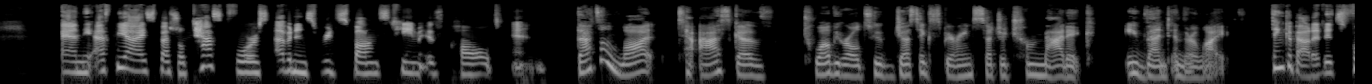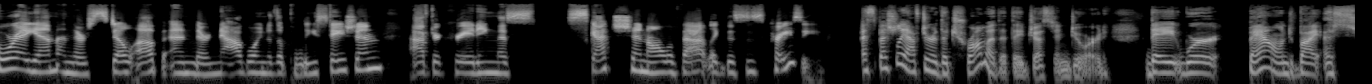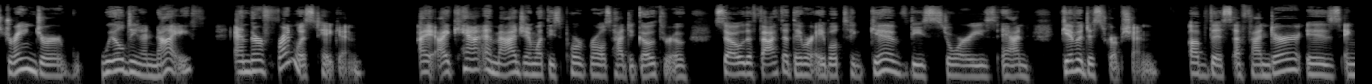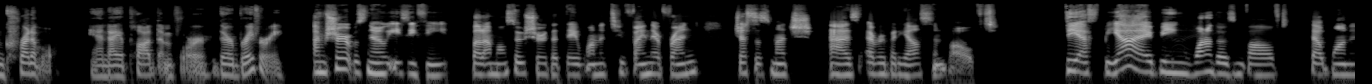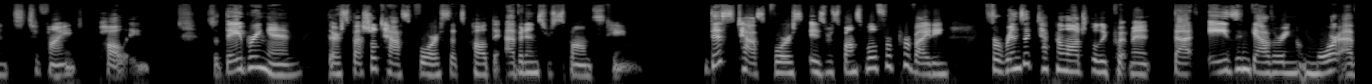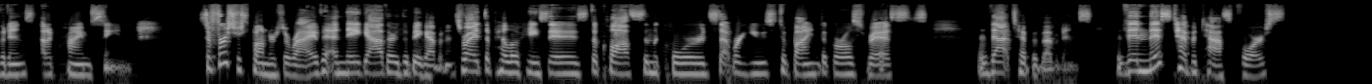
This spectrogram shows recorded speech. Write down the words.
and the FBI Special Task Force Evidence Response Team is called in. That's a lot to ask of 12 year olds who've just experienced such a traumatic event in their life. Think about it. It's 4 a.m. and they're still up and they're now going to the police station after creating this sketch and all of that. Like, this is crazy. Especially after the trauma that they just endured. They were bound by a stranger wielding a knife and their friend was taken. I, I can't imagine what these poor girls had to go through. So the fact that they were able to give these stories and give a description of this offender is incredible. And I applaud them for their bravery. I'm sure it was no easy feat, but I'm also sure that they wanted to find their friend just as much as everybody else involved. The FBI being one of those involved that wanted to find Polly. So they bring in their special task force that's called the Evidence Response Team. This task force is responsible for providing forensic technological equipment that aids in gathering more evidence at a crime scene. So first responders arrive and they gather the big evidence, right? The pillowcases, the cloths and the cords that were used to bind the girl's wrists, that type of evidence. Then this type of task force,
